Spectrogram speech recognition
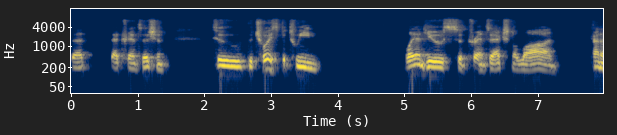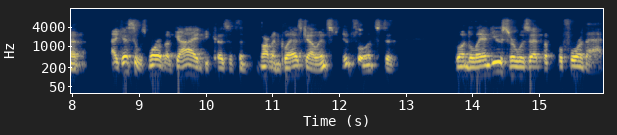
that that transition to the choice between land use and transactional law and kind of I guess it was more of a guide because of the Norman Glasgow influence to go into land use, or was that before that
